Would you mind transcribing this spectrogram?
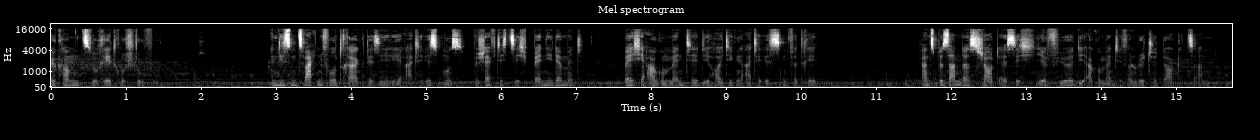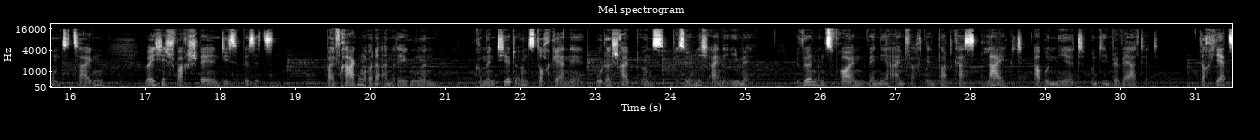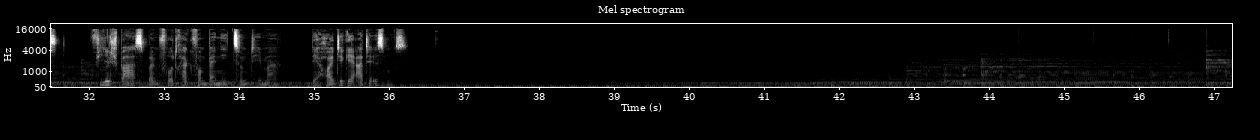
willkommen zu Retro Stufu. In diesem zweiten Vortrag der Serie Atheismus beschäftigt sich Benny damit, welche Argumente die heutigen Atheisten vertreten. Ganz besonders schaut er sich hierfür die Argumente von Richard Dawkins an, um zu zeigen, welche Schwachstellen diese besitzen. Bei Fragen oder Anregungen kommentiert uns doch gerne oder schreibt uns persönlich eine E-Mail wir würden uns freuen, wenn ihr einfach den Podcast liked, abonniert und ihn bewertet. Doch jetzt viel Spaß beim Vortrag von Benny zum Thema Der heutige Atheismus.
